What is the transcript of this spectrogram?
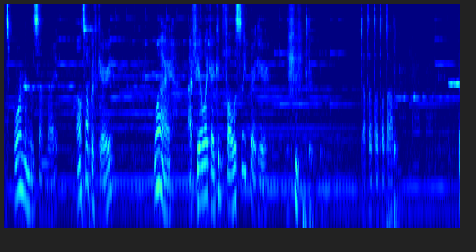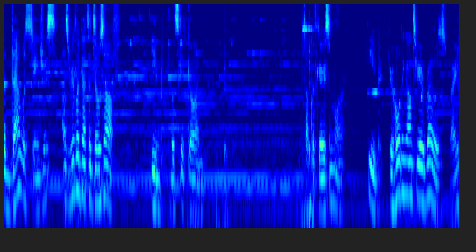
It's warm in the sunlight. I'll talk with Garry. Why? I feel like I could fall asleep right here. dot dot dot dot dot. But that was dangerous. I was really about to doze off. Ib, let's get going. Talk with Garry some more. Ib, you're holding on to your rose, right?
